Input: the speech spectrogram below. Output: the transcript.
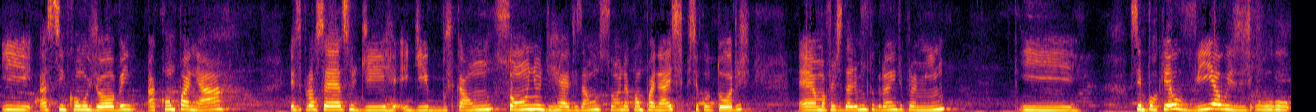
e assim como jovem acompanhar esse processo de, de buscar um sonho, de realizar um sonho, acompanhar esses psicultores é uma felicidade muito grande para mim e assim porque eu via os, o,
